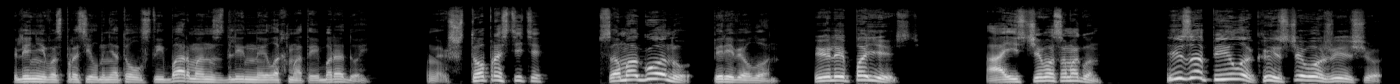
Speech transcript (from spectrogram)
— лениво спросил меня толстый бармен с длинной лохматой бородой. «Что, простите?» «Самогону!» — перевел он. «Или поесть». «А из чего самогон?» «Из опилок, из чего же еще?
